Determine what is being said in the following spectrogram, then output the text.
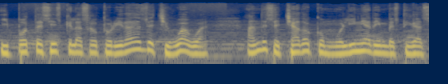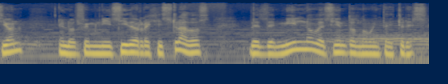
hipótesis que las autoridades de Chihuahua han desechado como línea de investigación en los feminicidios registrados desde 1993.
